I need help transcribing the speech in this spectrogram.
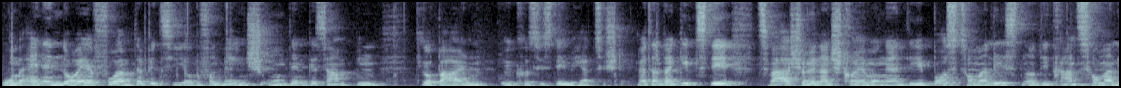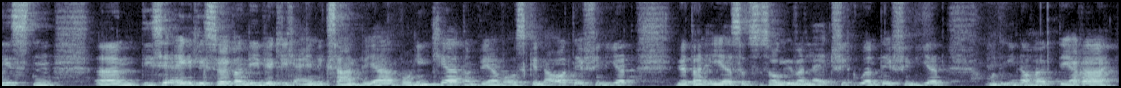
um eine neue Form der Beziehung von Mensch und dem gesamten globalen Ökosystem herzustellen. Und dann gibt es die zwei schönen Strömungen, die Posthumanisten und die Transhumanisten, ähm, die sich eigentlich selber nie wirklich einig sind, wer wohin kehrt und wer was genau definiert, wird dann eher sozusagen über Leitfiguren definiert und innerhalb derer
